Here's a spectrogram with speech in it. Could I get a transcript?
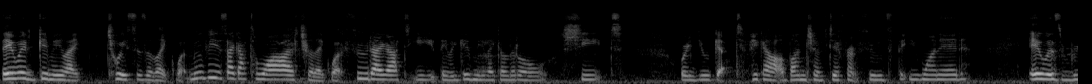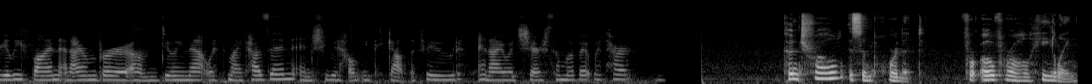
they would give me like choices of like what movies I got to watch or like what food I got to eat. They would give me like a little sheet where you get to pick out a bunch of different foods that you wanted. It was really fun and I remember um, doing that with my cousin and she would help me pick out the food and I would share some of it with her. Control is important for overall healing.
